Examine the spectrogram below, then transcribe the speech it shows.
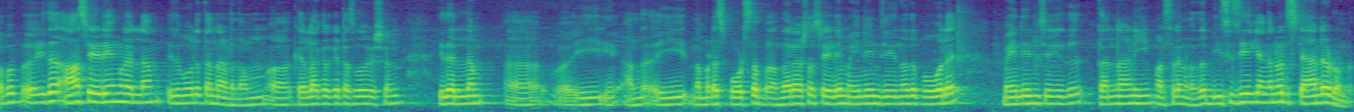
അപ്പോൾ ഇത് ആ സ്റ്റേഡിയങ്ങളെല്ലാം ഇതുപോലെ തന്നെയാണ് നം കേരള ക്രിക്കറ്റ് അസോസിയേഷൻ ഇതെല്ലാം ഈ ഈ നമ്മുടെ സ്പോർട്സ് ഹബ് അന്താരാഷ്ട്ര സ്റ്റേഡിയം മെയിന്റെയിൻ ചെയ്യുന്നത് പോലെ മെയിന്റെയിൻ ചെയ്ത് തന്നെയാണ് ഈ മത്സരങ്ങൾ. അത് ബി സി സി ഐക്ക് അങ്ങനെ ഒരു സ്റ്റാൻഡേർഡ് ഉണ്ട്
